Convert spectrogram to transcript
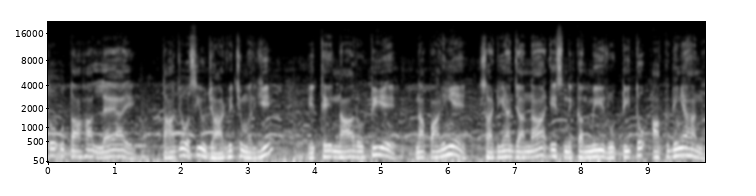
ਤੋਂ ਉਤਾਹਾਂ ਲੈ ਆਏ ਤਾਂ ਜੋ ਅਸੀਂ ਉਜਾੜ ਵਿੱਚ ਮਰੀਏ? ਇੱਥੇ ਨਾ ਰੋਟੀ ਏ ਨਾ ਪਾਣੀ ਏ ਸਾਡੀਆਂ ਜਾਨਾਂ ਇਸ ਨਿਕੰਮੀ ਰੋਟੀ ਤੋਂ ਅੱਕ ਗਈਆਂ ਹਨ।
